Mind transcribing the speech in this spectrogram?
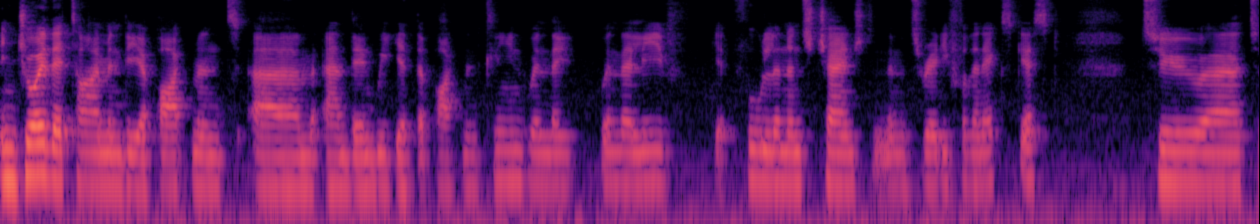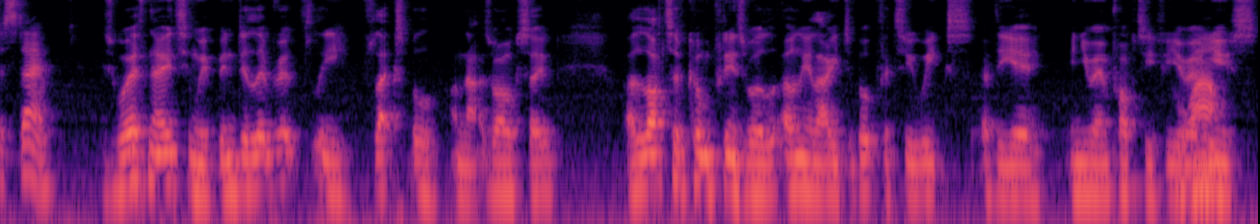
enjoy their time in the apartment um, and then we get the apartment cleaned when they when they leave get full linens changed and then it's ready for the next guest to uh, to stay It's worth noting we've been deliberately flexible on that as well. So a lot of companies will only allow you to book for two weeks of the year in your own property for your Wow. own use.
